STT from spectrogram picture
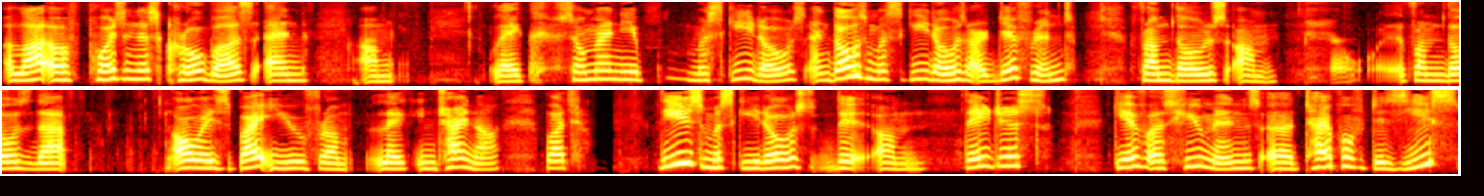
a lot of poisonous crowbars and um, like so many mosquitoes, and those mosquitoes are different from those um, from those that always bite you from like in China. But these mosquitoes, they um, they just give us humans a type of disease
